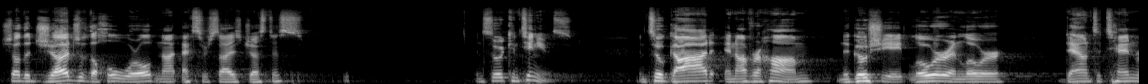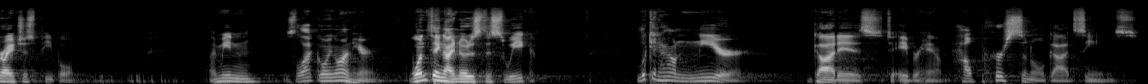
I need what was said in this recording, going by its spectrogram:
Shall the judge of the whole world not exercise justice? And so it continues until God and Avraham negotiate lower and lower down to 10 righteous people. I mean, there's a lot going on here. One thing I noticed this week look at how near God is to Abraham, how personal God seems.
